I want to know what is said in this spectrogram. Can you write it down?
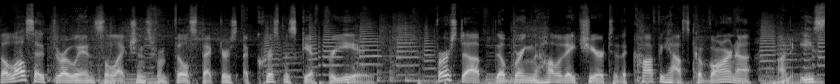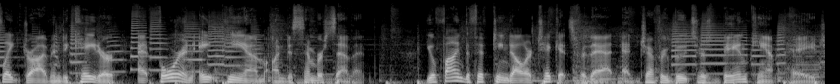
They'll also throw in selections from Phil Spector's A Christmas Gift for You. First up, they'll bring the holiday cheer to the Coffee House Kavarna on East Lake Drive in Decatur at 4 and 8 p.m. on December 7th. You'll find the $15 tickets for that at Jeffrey Butzer's Bandcamp page,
